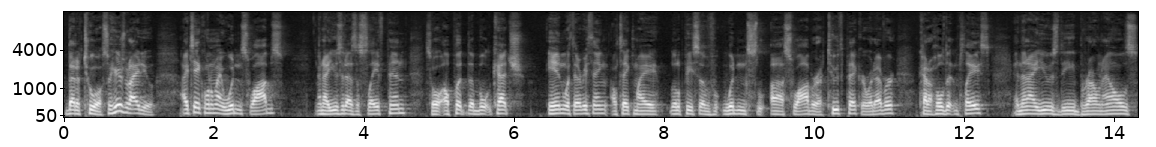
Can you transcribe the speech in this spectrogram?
that a tool? So here's what I do. I take one of my wooden swabs and I use it as a slave pin. So I'll put the bolt catch in with everything. I'll take my little piece of wooden uh, swab or a toothpick or whatever, kind of hold it in place, and then I use the Brownells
